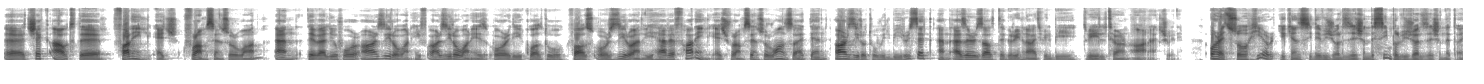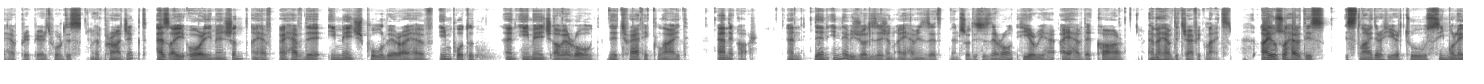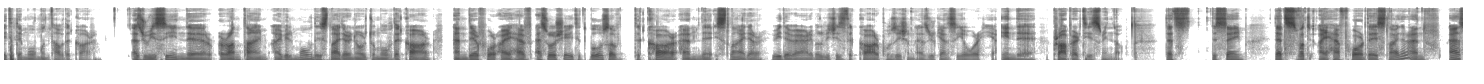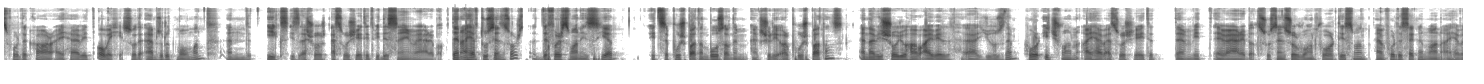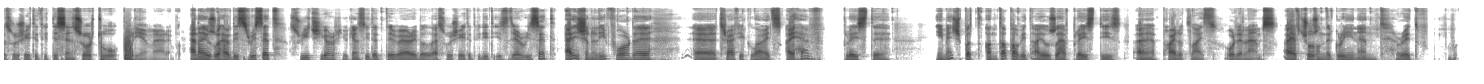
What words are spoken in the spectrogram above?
uh, check out the falling edge from sensor 1 and the value for R01. If R01 is already equal to false or 0 and we have a falling edge from sensor 1 side, then R02 will be reset and as a result the green light will be will turn on actually. Alright, so here you can see the visualization, the simple visualization that I have prepared for this uh, project. As I already mentioned, I have I have the image pool where I have imported an image of a road, the traffic light, and a car. And then in the visualization, I have inserted them. So this is the road. Here we have I have the car and I have the traffic lights. I also have this slider here to simulate the movement of the car. As we see in the runtime, I will move the slider in order to move the car and therefore I have associated both of the car and the slider with a variable which is the car position as you can see over here in the properties window. That's the same that's what I have for the slider and as for the car I have it over here. So the absolute movement and x is associated with the same variable. Then I have two sensors. The first one is here it's a push button. Both of them actually are push buttons. And I will show you how I will uh, use them. For each one, I have associated them with a variable. So sensor 1 for this one. And for the second one, I have associated with the sensor 2 boolean variable. And I also have this reset switch here. You can see that the variable associated with it is the reset. Additionally, for the uh, traffic lights, I have placed the image, but on top of it, I also have placed these uh, pilot lights or the lamps. I have chosen the green and red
